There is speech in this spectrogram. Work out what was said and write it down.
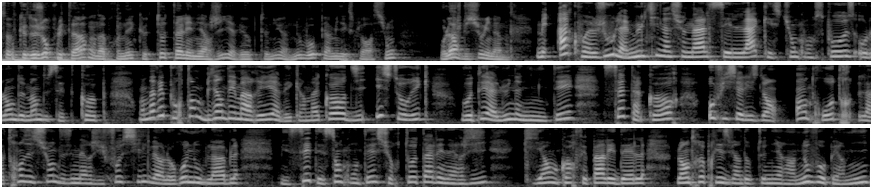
sauf que deux jours plus tard, on apprenait que Total Energy avait obtenu un nouveau permis d'exploration au large du Suriname. Mais à quoi joue la multinationale? C'est la question qu'on se pose au lendemain de cette COP. On avait pourtant bien démarré avec un accord dit historique voté à l'unanimité. Cet accord officialisant entre autres la transition des énergies fossiles vers le renouvelable, mais c'était sans compter sur Total Energy qui a encore fait parler d'elle. L'entreprise vient d'obtenir un nouveau permis,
